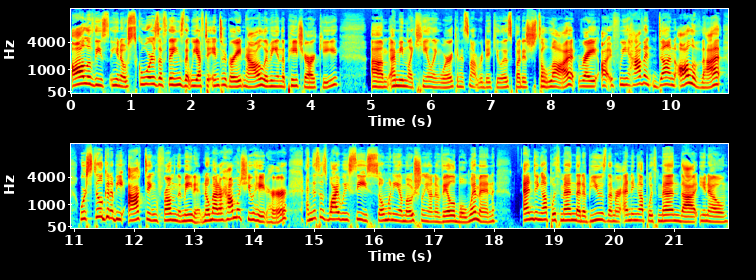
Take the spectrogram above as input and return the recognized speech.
all of these, you know, scores of things that we have to integrate now living in the patriarchy, um, I mean, like healing work, and it's not ridiculous, but it's just a lot, right? Uh, if we haven't done all of that, we're still going to be acting from the maiden, no matter how much you hate her. And this is why we see so many emotionally unavailable women ending up with men that abuse them or ending up with men that, you know,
